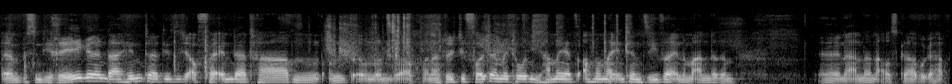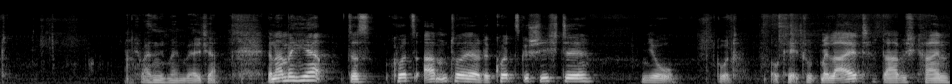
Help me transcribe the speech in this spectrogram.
äh, ein bisschen die Regeln dahinter, die sich auch verändert haben und, und, und auch natürlich die Foltermethoden, die haben wir jetzt auch nochmal intensiver in einem anderen, äh, in einer anderen Ausgabe gehabt. Ich weiß nicht mehr in welcher. Dann haben wir hier das Kurzabenteuer oder Kurzgeschichte. Jo, gut okay, tut mir leid, da habe ich kein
